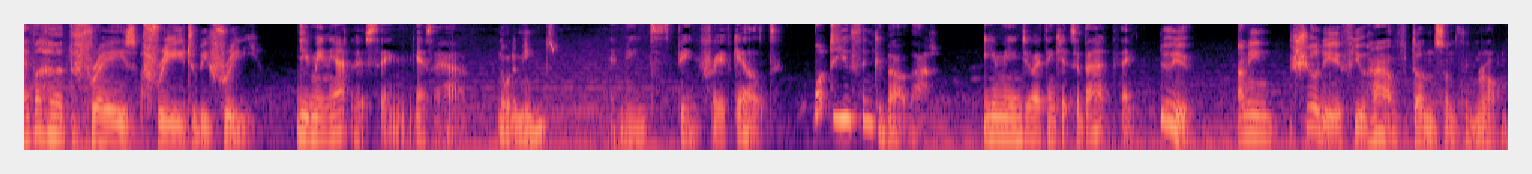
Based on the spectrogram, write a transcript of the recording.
Ever heard the phrase free to be free? Do you mean the Atlas thing? Yes, I have. Know what it means? It means being free of guilt. What do you think about that? You mean, do I think it's a bad thing? Do you? I mean, surely if you have done something wrong.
